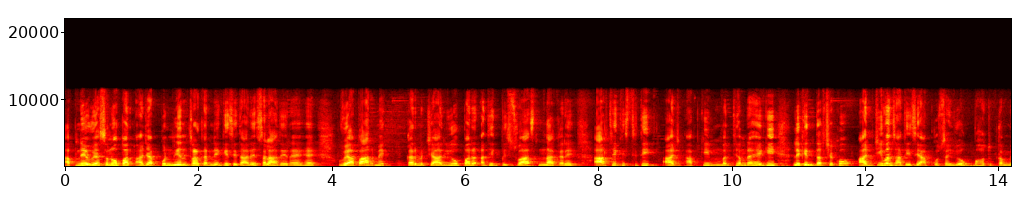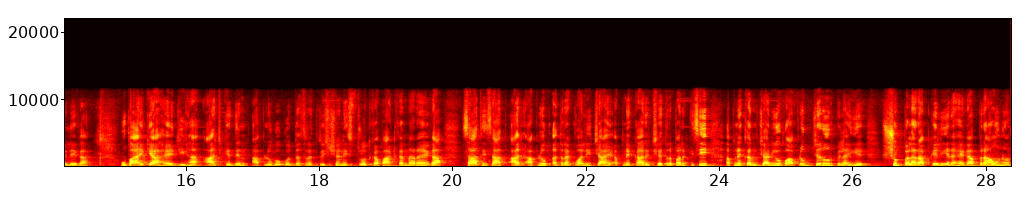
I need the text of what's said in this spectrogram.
अपने व्यसनों पर आज आपको नियंत्रण करने के सितारे सलाह दे रहे हैं। व्यापार में कर्मचारियों पर अधिक विश्वास ना करें। आर्थिक स्थिति आज आपकी मध्यम रहेगी, लेकिन दर्शकों, आज जीवन साथी से आपको सहयोग बहुत उत्तम मिलेगा। उपाय क्या है? जी हाँ आज के दिन आप लोगों को दशरथ कृष्ण शनि स्त्रोत का पाठ करना रहेगा। साथ ही साथ आज आप लोग अदरक वाली चाय अपने कार्यक्षेत्र पर किसी अपने कर्मचारियों को आप लोग ज़रूर पिलाइए। शुभ कलर आपके लिए रहेगा ब्राउन और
